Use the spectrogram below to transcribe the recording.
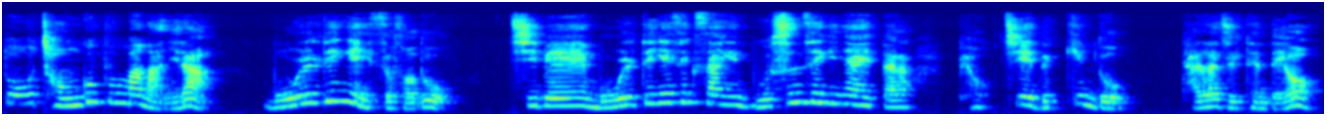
또 전구뿐만 아니라 몰딩에 있어서도 집의 몰딩의 색상이 무슨 색이냐에 따라 벽지의 느낌도 달라질 텐데요.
